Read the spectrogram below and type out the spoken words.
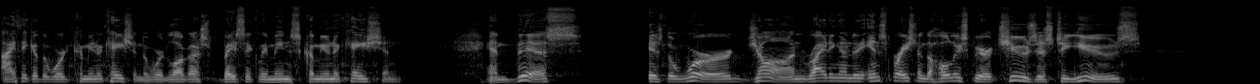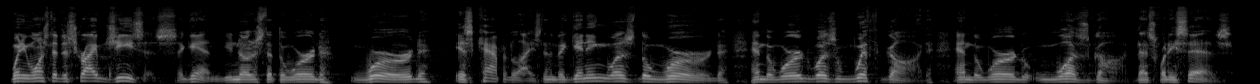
I think of the word communication. The word logos basically means communication. And this is the word John, writing under the inspiration of the Holy Spirit, chooses to use when he wants to describe Jesus. Again, you notice that the word word is capitalized. In the beginning was the Word, and the Word was with God, and the Word was God. That's what he says.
